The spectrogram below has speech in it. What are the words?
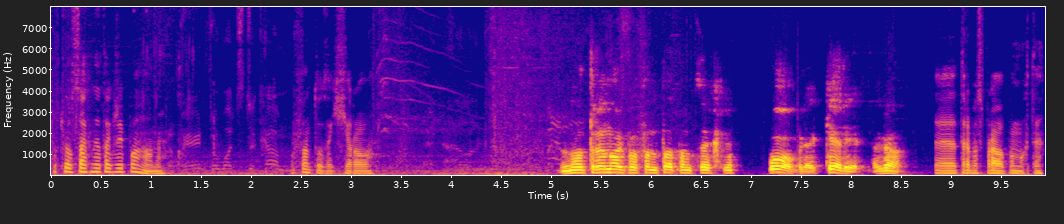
По кілсах не так же й погано. У фанту так хірово. Ну, 3-0 по фантотам це хі... О, бля, Керрі, алло. Е, треба справа допомогти.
